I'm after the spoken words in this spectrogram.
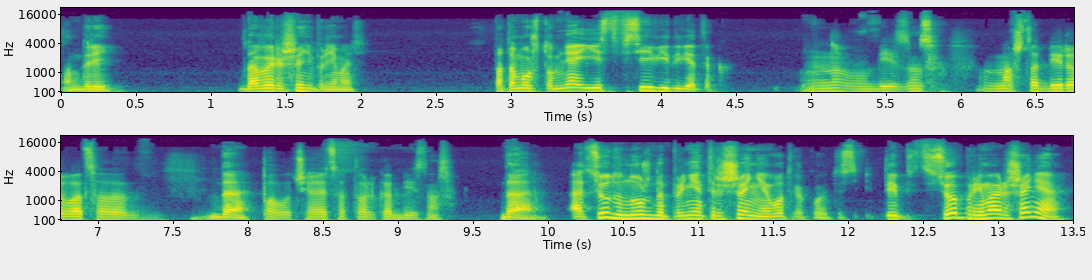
Андрей, давай решение принимать. Потому что у меня есть все виды веток. Ну, бизнес. Масштабироваться Да, получается только бизнес. да. Отсюда нужно принять решение вот какое. То есть ты все, принимаешь решение?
